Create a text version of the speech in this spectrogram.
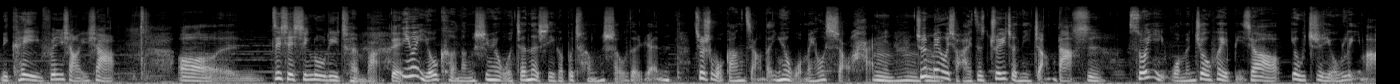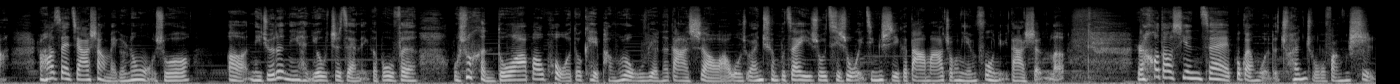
你可以分享一下，呃，这些心路历程吧。对，因为有可能是因为我真的是一个不成熟的人，就是我刚刚讲的，因为我没有小孩，嗯，嗯，嗯，就是没有小孩子追着你长大，是，所以我们就会比较幼稚有理嘛，然后再加上每个人都问我说。呃，你觉得你很幼稚在哪个部分？我说很多啊，包括我都可以旁若无人的大笑啊，我完全不在意说，其实我已经是一个大妈、中年妇女大神了。然后到现在，不管我的穿着方式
